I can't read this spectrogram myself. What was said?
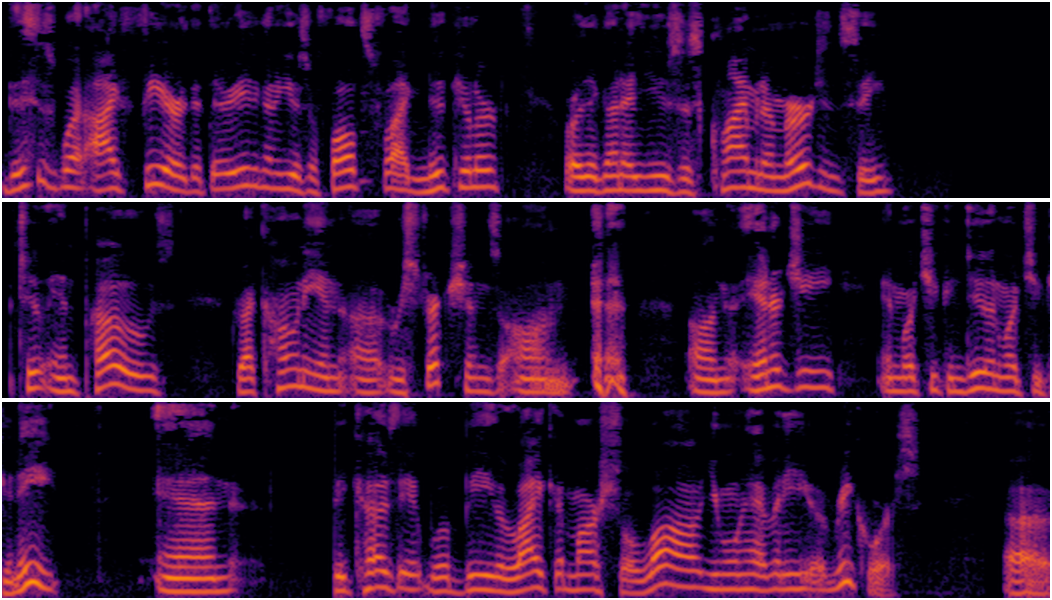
this is what I fear that they're either going to use a false flag nuclear or they're going to use this climate emergency to impose draconian uh, restrictions on on energy and what you can do and what you can eat, and because it will be like a martial law, you won't have any uh, recourse. Uh,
